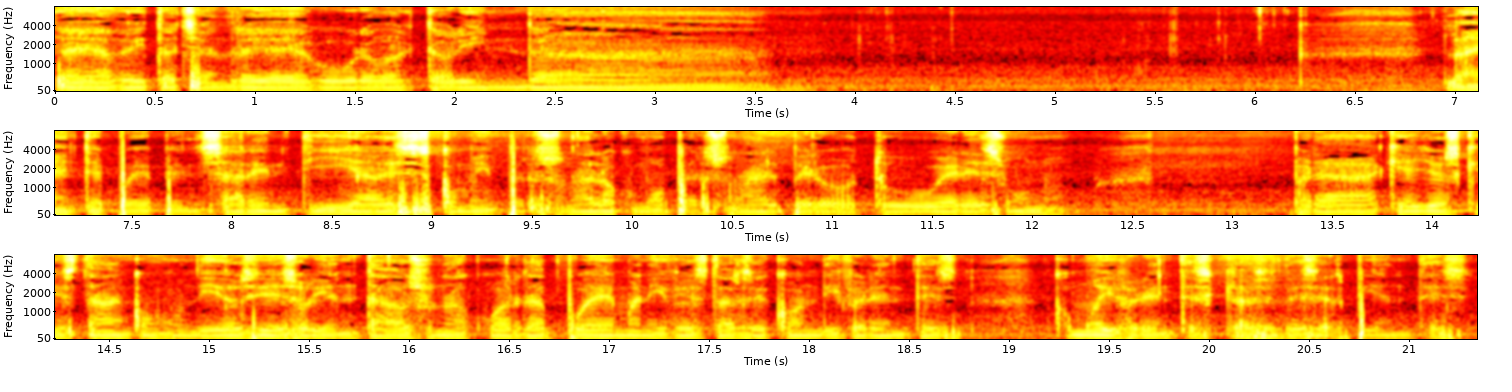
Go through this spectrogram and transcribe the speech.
Jaya Advaita Chandra Jaya Gura Bhaktarinda La gente puede pensar en ti a veces como impersonal o como personal, pero tú eres uno. Para aquellos que están confundidos y desorientados, una cuerda puede manifestarse con diferentes, como diferentes clases de serpientes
